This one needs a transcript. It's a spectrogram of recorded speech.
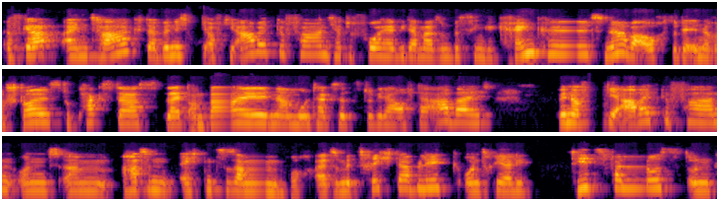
es gab einen Tag, da bin ich auf die Arbeit gefahren. Ich hatte vorher wieder mal so ein bisschen gekränkelt, ne, aber auch so der innere Stolz, du packst das, bleib am Ball, ne, am Montag sitzt du wieder auf der Arbeit. Bin auf die Arbeit gefahren und ähm, hatte einen echten Zusammenbruch. Also mit Trichterblick und Realitätsverlust. Und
